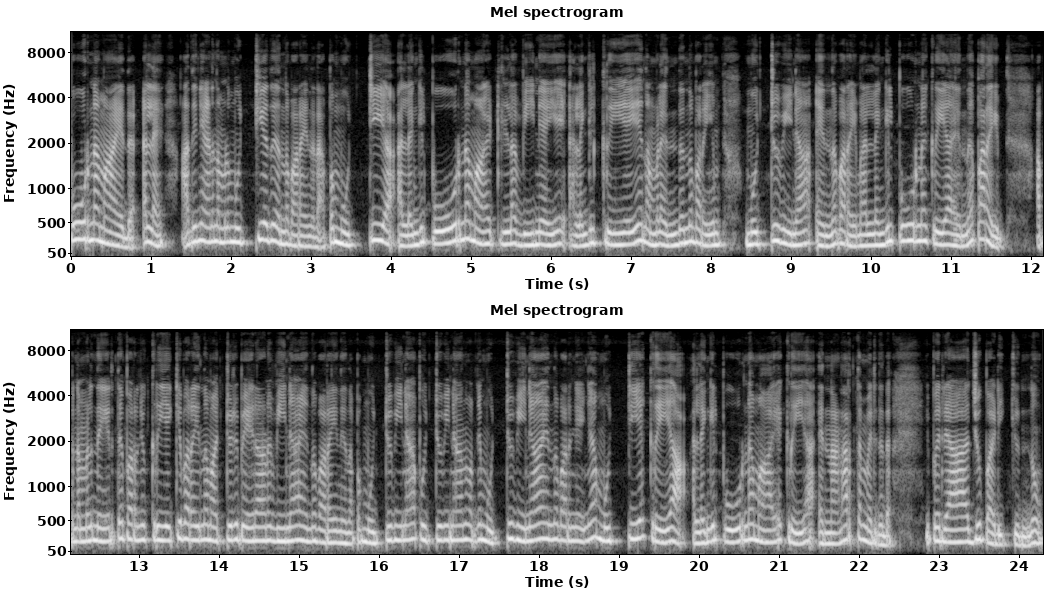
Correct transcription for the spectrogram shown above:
പൂർണമായത് അല്ലേ? അതിനെയാണ് നമ്മൾ മുറ്റിയത് എന്ന് പറയുന്നത്. അപ്പം മുറ്റിയ അല്ലെങ്കിൽ പൂർണമായിട്ടുള്ള വിനയെ അല്ലെങ്കിൽ ക്രിയയെ നമ്മൾ എന്തെന്ന് പറയും? മുറ്റുവിന എന്ന് പറയും. അല്ലെങ്കിൽ പൂർണക്രിയ എന്ന് പറയും. അപ്പം നമ്മൾ നേരത്തെ പറഞ്ഞു ക്രിയയ്ക്ക് പറയുന്ന മറ്റൊരു പേരാണ് വിന എന്ന് പറയുന്നത്. അപ്പം മുറ്റുവിന പുറ്റുവിന എന്ന് പറഞ്ഞാൽ മുറ്റുവിന എന്ന് പറഞ്ഞു കഴിഞ്ഞാൽ മുറ്റിയ ക്രിയ അല്ലെങ്കിൽ പൂർണമായ ക്രിയ എന്നാണ് അർത്ഥം വരുന്നത്. ഇപ്പോൾ രാജു പഠിക്കുന്നു.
